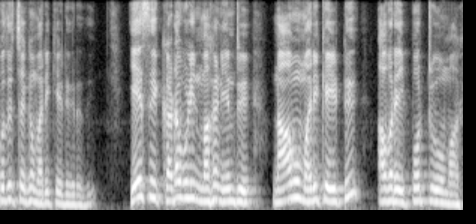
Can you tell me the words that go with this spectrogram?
பொதுச்சங்கம் அறிக்கையிடுகிறது. இயேசு கடவுளின் மகன் என்று நாமும் அறிக்கையிட்டு அவரை போற்றுவோமாக.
